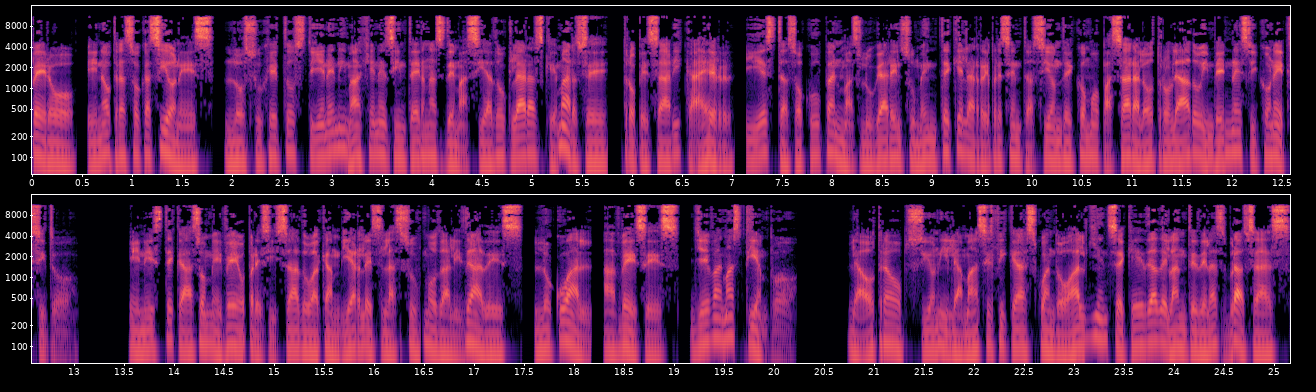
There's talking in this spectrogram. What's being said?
Pero, en otras ocasiones, los sujetos tienen imágenes internas demasiado claras quemarse, tropezar y caer, y éstas ocupan más lugar en su mente que la representación de cómo pasar al otro lado indemnes y con éxito. En este caso me veo precisado a cambiarles las submodalidades, lo cual, a veces, lleva más tiempo. La otra opción y la más eficaz cuando alguien se queda delante de las brasas,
